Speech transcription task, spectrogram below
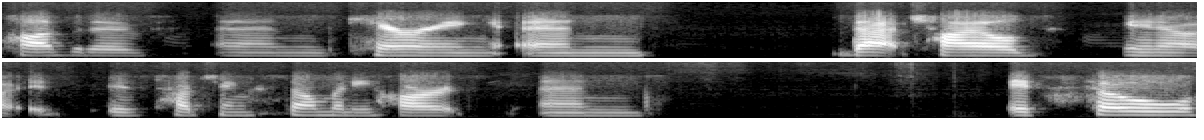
positive and caring and that child you know it, is touching so many hearts and it's so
